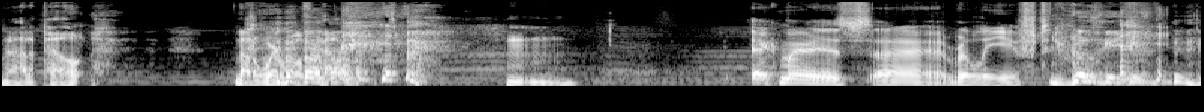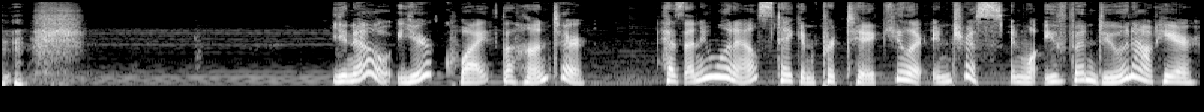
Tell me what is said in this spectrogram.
not a pelt. Not a werewolf pelt. Mm-mm. Ikmer is uh, relieved. You know, you're quite the hunter. Has anyone else taken particular interest in what you've been doing out here?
